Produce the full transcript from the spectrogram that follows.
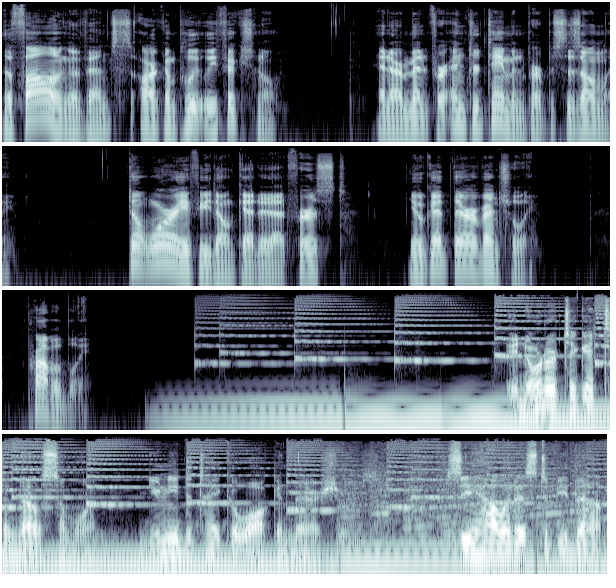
The following events are completely fictional and are meant for entertainment purposes only. Don't worry if you don't get it at first. You'll get there eventually. Probably. In order to get to know someone, you need to take a walk in their shoes. See how it is to be them.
